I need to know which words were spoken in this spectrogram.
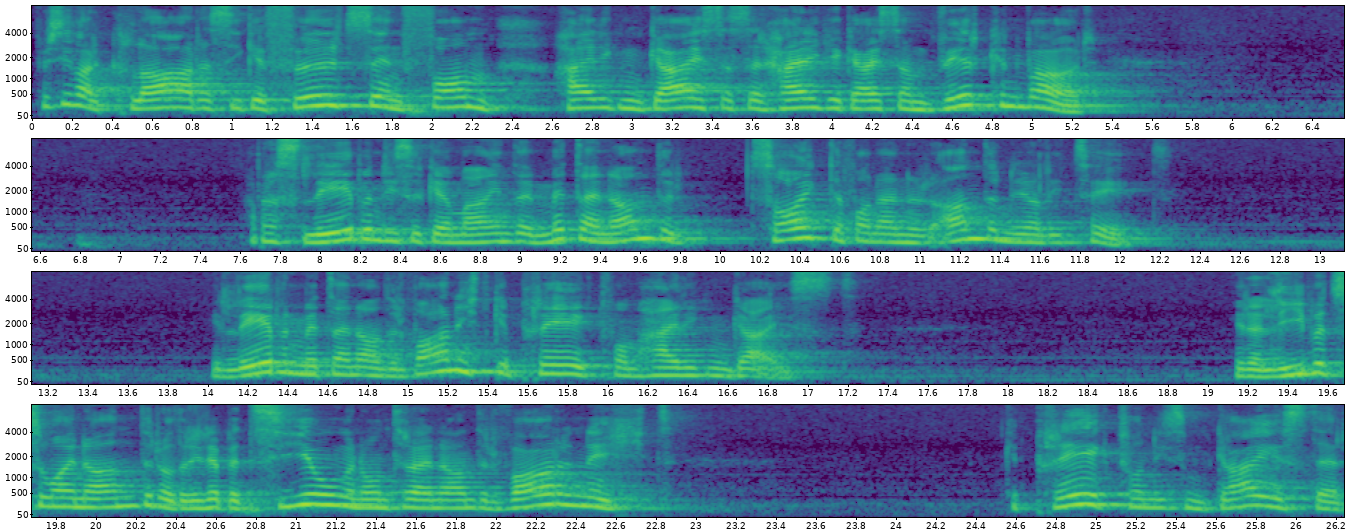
Für sie war klar, dass sie gefüllt sind vom Heiligen Geist, dass der Heilige Geist am Wirken war. Aber das Leben dieser Gemeinde miteinander zeugte von einer anderen Realität. Ihr Leben miteinander war nicht geprägt vom Heiligen Geist. Ihre Liebe zueinander oder ihre Beziehungen untereinander waren nicht geprägt von diesem Geist, der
